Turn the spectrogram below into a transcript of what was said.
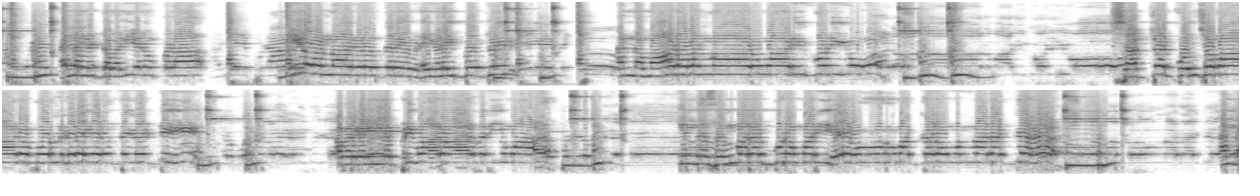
வரக்கூடாது. அண்ணன்கிட்ட வழி அனுப்படா. நீலவண்ணாகிரத்திலே விடைகளை பெற்று அந்த மாடவண்ணாரும் மாடி கொடியும் சற்ற கொஞ்சமான பொருள்களை எடுத்து கட்டி அவர்கள் எப்படி வாரார் தெரியுமா? இந்த செம்பரக்குடம் மாதிரி ஏழூர் மக்களும் உன்னடக்க அந்த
